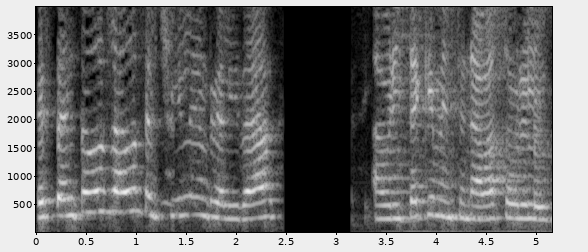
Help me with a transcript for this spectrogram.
está en todos lados el chile en realidad. Ahorita que mencionabas sobre los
